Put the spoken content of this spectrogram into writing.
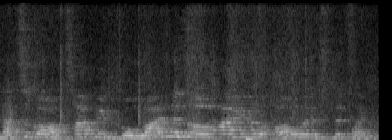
Not to go off topic, but why does Ohio always look like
